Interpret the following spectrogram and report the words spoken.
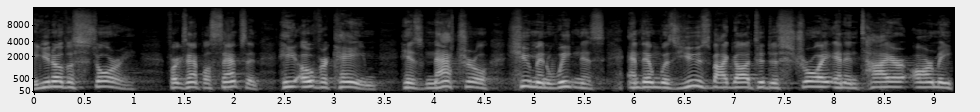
And you know the story. For example, Samson, he overcame his natural human weakness and then was used by God to destroy an entire army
